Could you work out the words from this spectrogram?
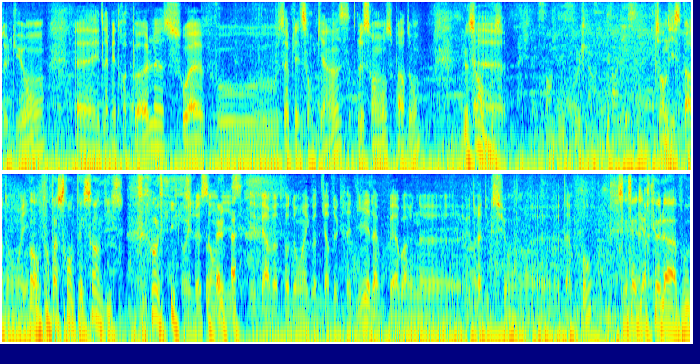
de Lyon euh, et de la métropole, soit vous, vous appelez le 115, le 111, pardon. Le 111 110, oui. 110 110, pardon, oui. Bon, faut pas se tromper, 110. Oui, le 110. Et faire votre don avec votre carte de crédit. Et là, vous pouvez avoir une, une réduction euh, d'impôt. C'est-à-dire que là, vous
